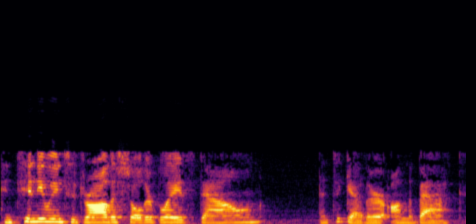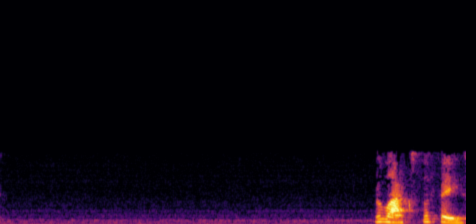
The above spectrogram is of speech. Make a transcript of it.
Continuing to draw the shoulder blades down and together on the back. Relax the face,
